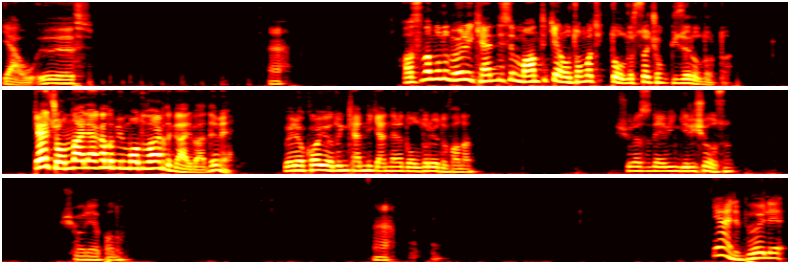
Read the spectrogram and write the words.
Ya öf. Heh. Aslında bunu böyle kendisi mantıken otomatik doldursa çok güzel olurdu. Gerçi onunla alakalı bir mod vardı galiba değil mi? Böyle koyuyordun kendi kendine dolduruyordu falan. Şurası da evin girişi olsun. Şöyle yapalım. Heh. Yani böyle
